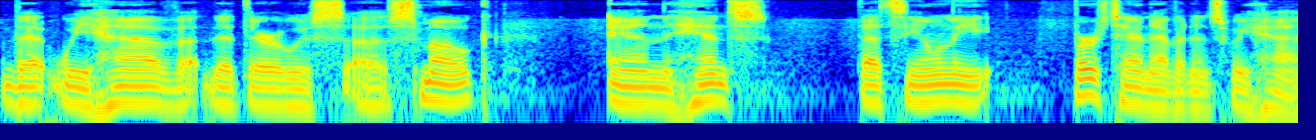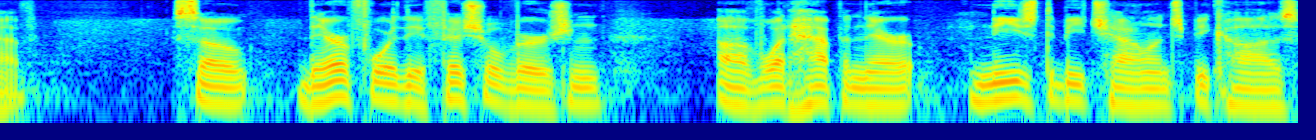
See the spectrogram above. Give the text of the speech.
that we have that there was uh, smoke, and hence that's the only firsthand evidence we have. So therefore, the official version of what happened there needs to be challenged because,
